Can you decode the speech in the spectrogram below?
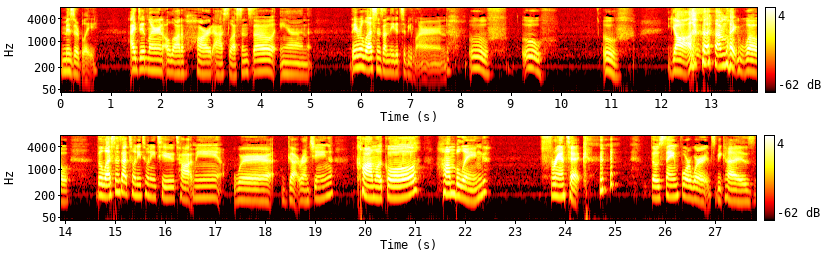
miserably. I did learn a lot of hard ass lessons though, and they were lessons that needed to be learned. Oof, oof, oof. Y'all, I'm like, whoa. The lessons that 2022 taught me were gut wrenching, comical, humbling, frantic. Those same four words because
